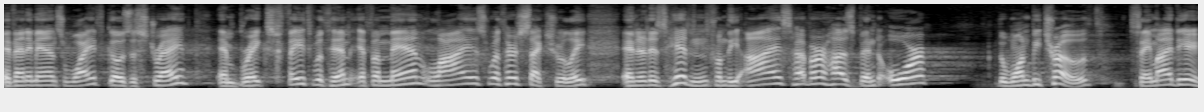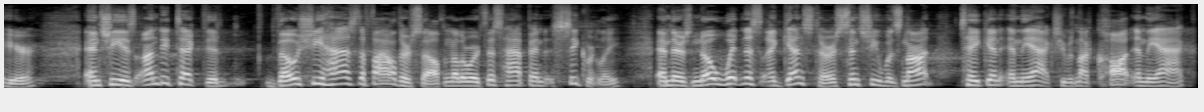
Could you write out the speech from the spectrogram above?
If any man's wife goes astray and breaks faith with him, if a man lies with her sexually, and it is hidden from the eyes of her husband, or the one betrothed, same idea here, and she is undetected, though she has defiled herself. In other words, this happened secretly, and there's no witness against her since she was not taken in the act. She was not caught in the act.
